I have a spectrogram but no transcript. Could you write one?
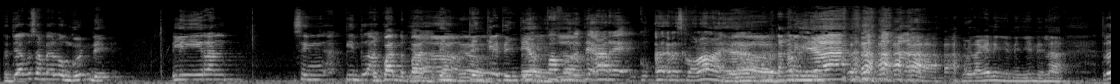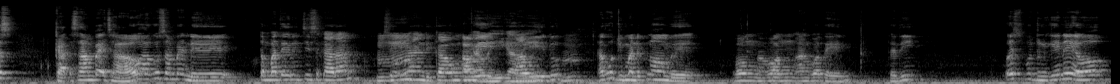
Jadi aku sampai longgon dek lingiran sing pintu Depan, depan, Ya, ya. dengkle dengkle Ya favoritnya arek ku- arek sekolah lah ya. Ya. Gue tangan Oke. ini ya. Tangan ini gini gini lah. Terus gak sampai jauh, aku sampai di tempat Ricci sekarang, Mhm. sing yang di kaum Kawi, Kawi, Kawi. itu, Hmm. aku dimandekno mbek wong wong angkote. Jadi wes mudun kene yo.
